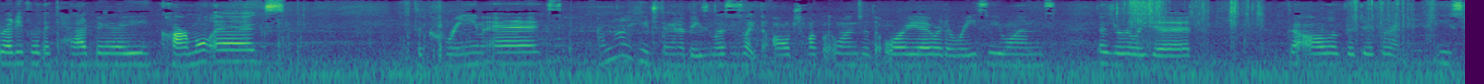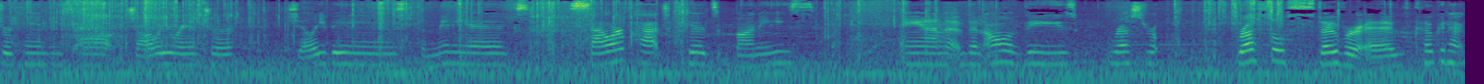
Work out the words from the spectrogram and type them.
Ready for the Cadbury caramel eggs? The cream eggs. I'm not a huge fan of these unless it's like the all chocolate ones or the Oreo or the Reese ones. Those are really good. Got all of the different Easter candies out. Jolly Rancher, jelly beans, the mini eggs, Sour Patch Kids bunnies, and then all of these Russell, Russell Stover eggs, coconut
